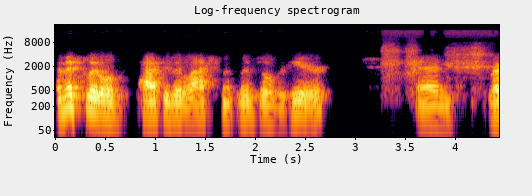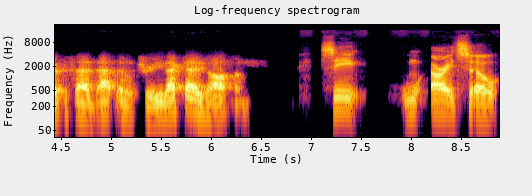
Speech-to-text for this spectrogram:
And this little happy little accident lives over here. And right beside that little tree, that guy's awesome. See, all right. So,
